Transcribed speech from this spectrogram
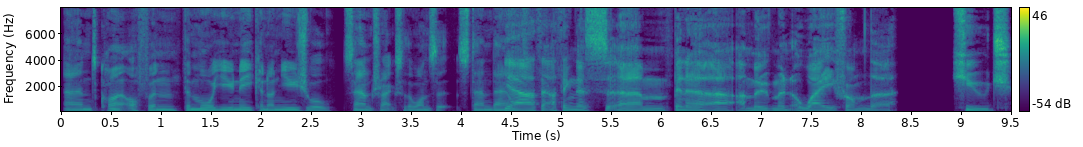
And quite often, the more unique and unusual soundtracks are the ones that stand out. Yeah, I, th- I think there's um, been a, a movement away from the huge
